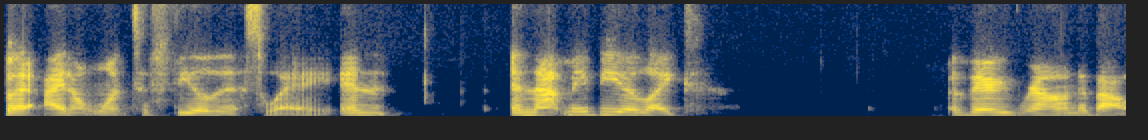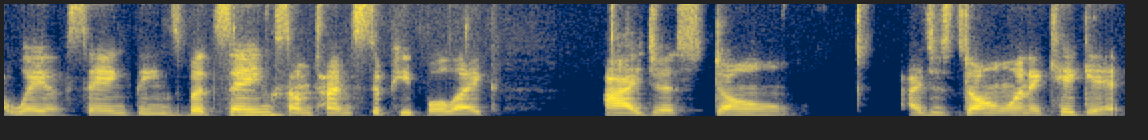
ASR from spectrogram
but i don't want to feel this way. And and that may be a like a very roundabout way of saying things but saying sometimes to people like i just don't i just don't want to kick it.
